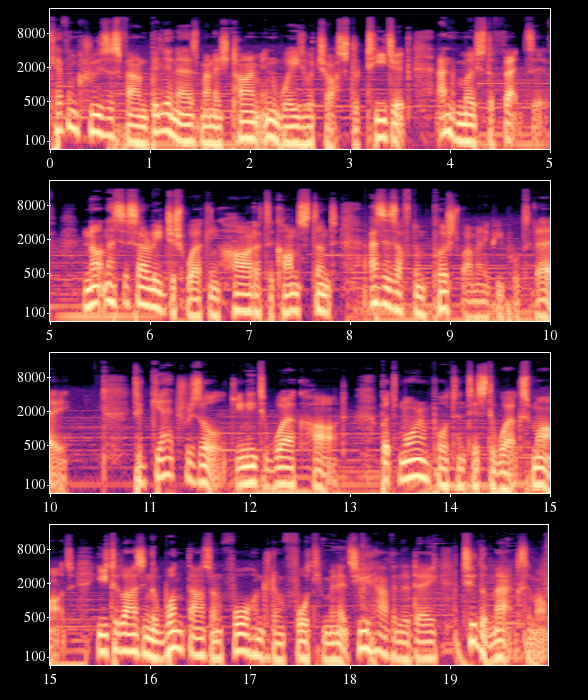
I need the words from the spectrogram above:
Kevin Kruse has found billionaires manage time in ways which are strategic and most effective, not necessarily just working hard at a constant, as is often pushed by many people today. To get results, you need to work hard, but more important is to work smart, utilizing the 1440 minutes you have in the day to the maximum.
